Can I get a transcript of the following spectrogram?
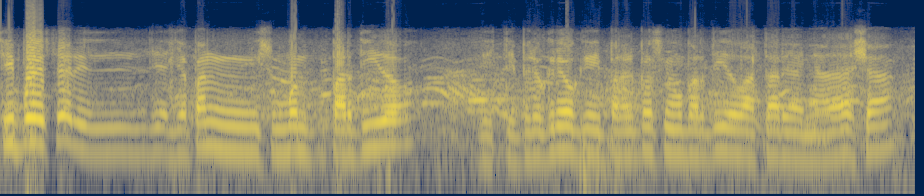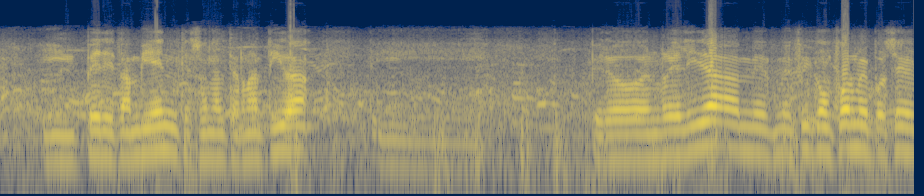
Sí, puede ser, el, Japón hizo un buen partido, este, pero creo que para el próximo partido va a estar Nadaya y Pérez también, que son alternativas. Pero en realidad me, fui conforme por ser...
